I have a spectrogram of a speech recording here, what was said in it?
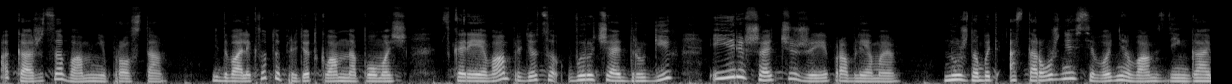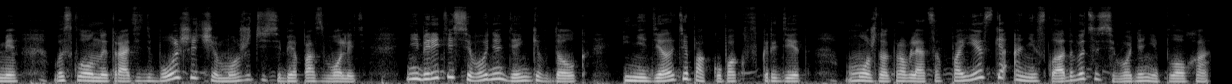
окажется вам непросто. Едва ли кто-то придет к вам на помощь. Скорее вам придется выручать других и решать чужие проблемы. Нужно быть осторожнее сегодня вам с деньгами. Вы склонны тратить больше, чем можете себе позволить. Не берите сегодня деньги в долг и не делайте покупок в кредит. Можно отправляться в поездки, они складываются сегодня неплохо.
